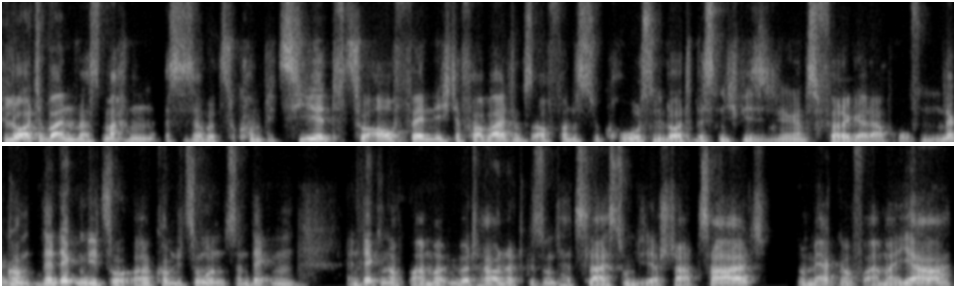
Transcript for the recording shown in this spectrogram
die Leute wollen was machen, es ist aber zu kompliziert, zu aufwendig, der Verwaltungsaufwand ist zu groß und die Leute wissen nicht, wie sie die ganze Fördergelder abrufen. Und dann, kommt, dann decken die zu, äh, kommen die zu uns und decken, entdecken auf einmal über 300 Gesundheitsleistungen, die der Staat zahlt und merken auf einmal, ja,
